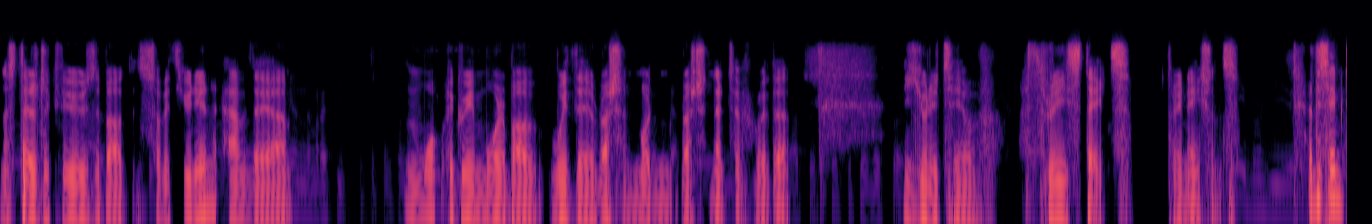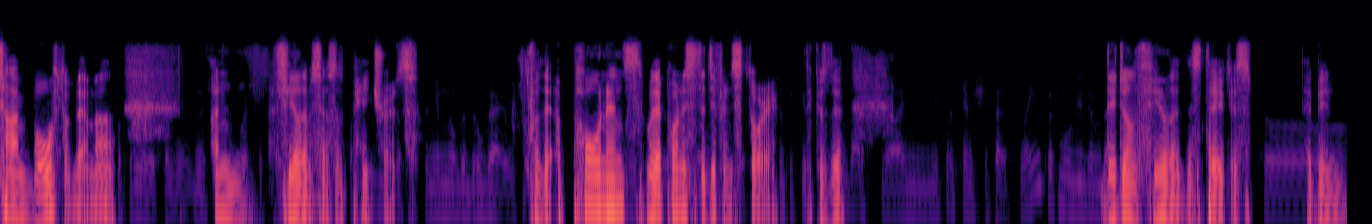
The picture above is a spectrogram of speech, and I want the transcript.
nostalgic views about the Soviet Union and they uh, more, agree more about with the Russian, modern Russian narrative, with the unity of three states, three nations. At the same time, both of them are, and feel themselves as patriots for the opponents, with opponents, it's a different story because the, they don't feel that the state is, they've been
